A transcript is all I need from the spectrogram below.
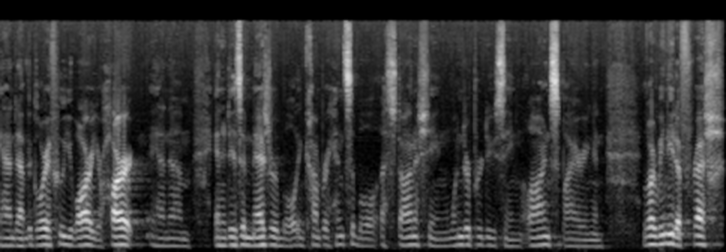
and um, the glory of who you are, your heart. And, um, and it is immeasurable, incomprehensible, astonishing, wonder producing, awe inspiring. And Lord, we need a fresh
